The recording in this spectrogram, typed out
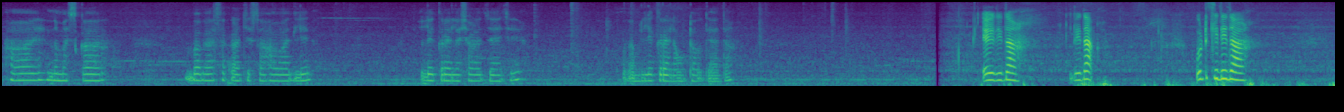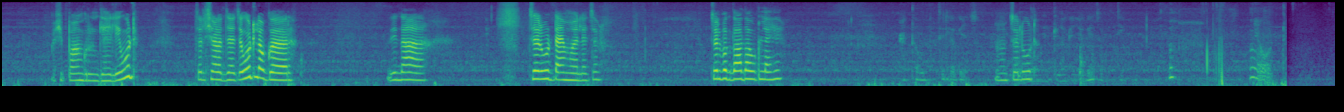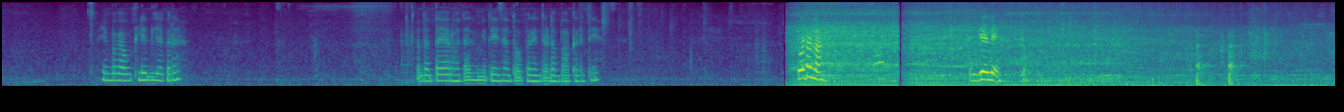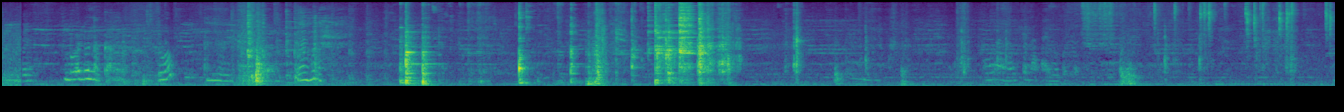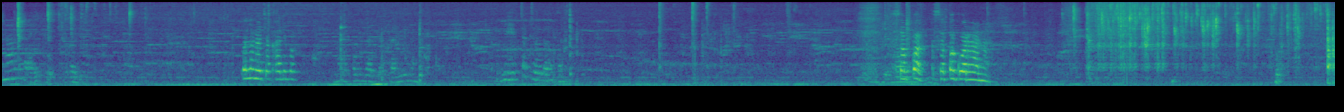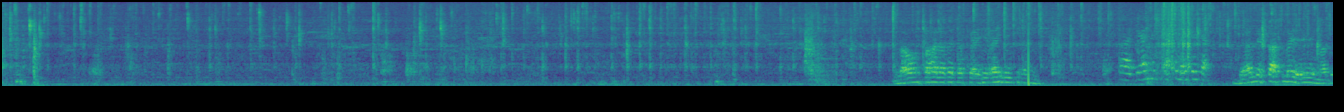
हाय नमस्कार. बघा सकाळचे सहा वाजलेत. लेकरायला शाळेत जायचे बघा मी लेकरायला उठवते आता. ए दिदा. दिदा. उठ की दिदा. अशी पांघरून घ्यायली उठ. चल शाळेत जायचं उठ लवकर. दिदा. चल उठ टाइम व्हायला चल. चल बघ दादा उठला हं, चल उठ. हे बघा उठलेत लेकरं. आता तयार होतात मी ते तोपर्यंत डब्बा करते. कोटाला गेले. बोलू नका. सपक सपक वर राहणं जाऊन पाहिला त्याच्यात काही हे राहिले की नाही? गॅसने टाकलंय माझं.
